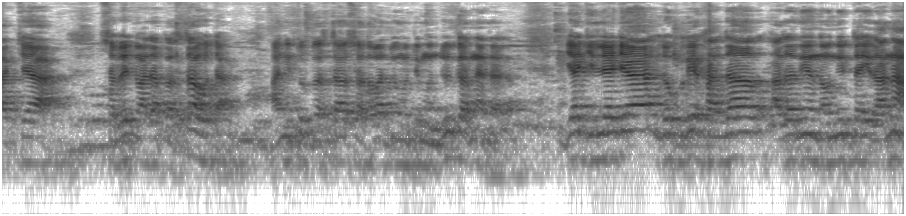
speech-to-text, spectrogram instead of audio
आजच्या सभेत माझा प्रस्ताव होता आणि तो प्रस्ताव सर्वांनुमते मंजूर करण्यात आला. या जिल्ह्याच्या लोकप्रिय खासदार आदरणीय नवनीतताई राणा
